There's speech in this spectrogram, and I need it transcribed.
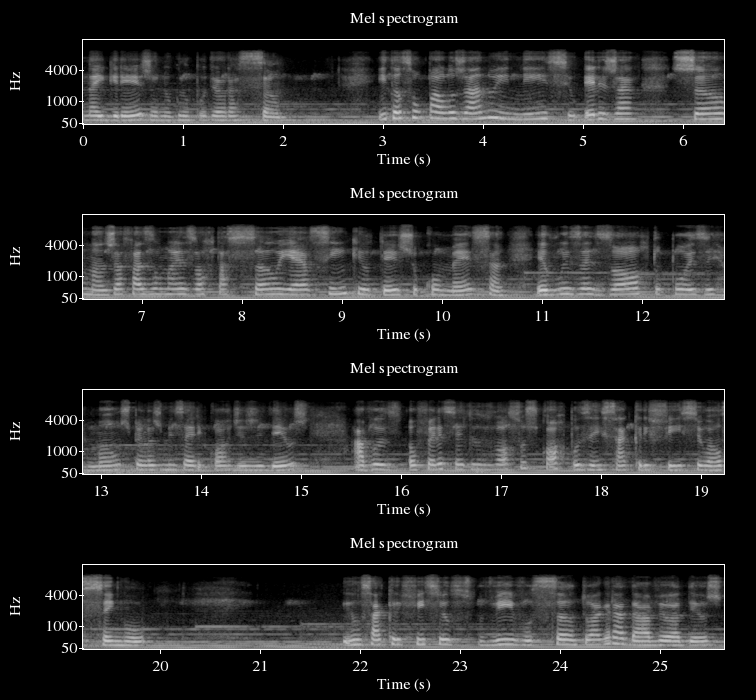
na igreja, no grupo de oração. Então, São Paulo, já no início, ele já chama, já faz uma exortação, e é assim que o texto começa. Eu vos exorto, pois, irmãos, pelas misericórdias de Deus, a vos oferecer os vossos corpos em sacrifício ao Senhor. E um sacrifício vivo, santo, agradável a Deus.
